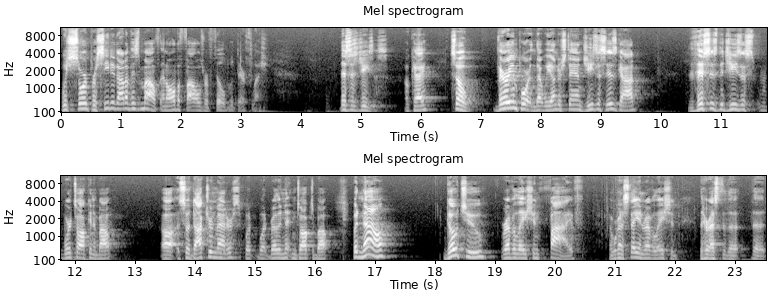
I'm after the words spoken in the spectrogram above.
which sword proceeded out of his mouth, and all the fowls were filled with their flesh. This is Jesus, okay? So, very important that we understand Jesus is God. This is the Jesus we're talking about. Uh, so, doctrine matters, what, what Brother Nitin talked about. But now, go to Revelation 5, and we're going to stay in Revelation the rest of the, the,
